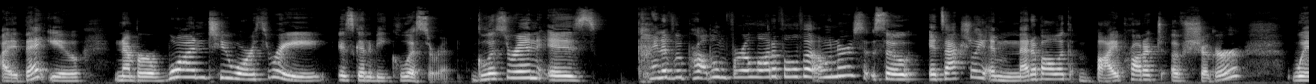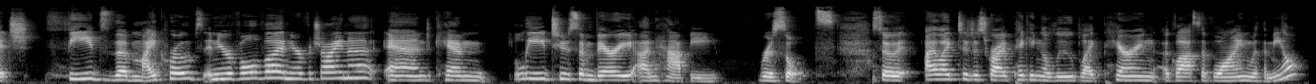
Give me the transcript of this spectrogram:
I bet you number one, two, or three is going to be glycerin. Glycerin is kind of a problem for a lot of vulva owners. So it's actually a metabolic byproduct of sugar, which feeds the microbes in your vulva and your vagina and can lead to some very unhappy results. So I like to describe picking a lube like pairing a glass of wine with a meal.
